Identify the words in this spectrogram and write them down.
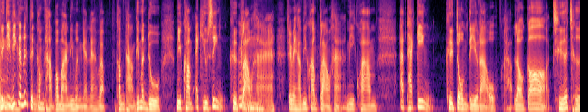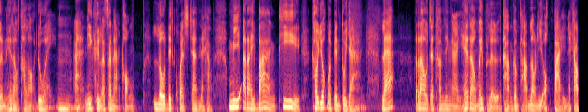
จริงๆพี่ก็นึกถึงคำถามประมาณนี้เหมือนกันนะแบบคำถามที่มันดูมีความ accusing คือกล่าวหาใช่ไหมครับมีความกล่าวหา มีความ attacking คือโจมตีเราครับแล้วก็เชื้อเชิญให้เราทะเลาะด้วยอ่านี่คือลักษณะของ loaded question นะครับ มีอะไรบ้างที่เขายกมาเป็นตัวอย่าง และ เราจะทำยังไงให้เราไม่เผลอถามคำถามเหล่านี้ออกไปนะครับ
